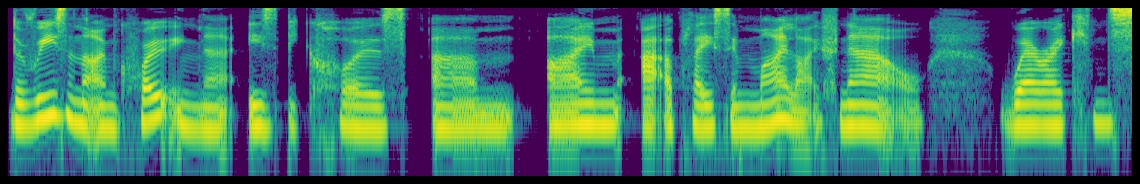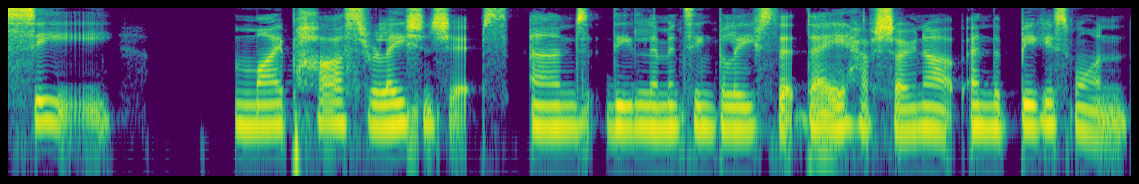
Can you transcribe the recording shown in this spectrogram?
the reason that I'm quoting that is because um, I'm at a place in my life now where I can see my past relationships and the limiting beliefs that they have shown up. And the biggest one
